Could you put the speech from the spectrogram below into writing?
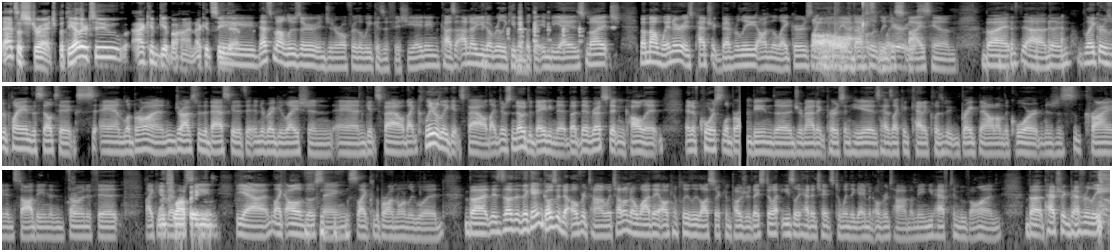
That's a stretch, but the other two I could get behind. I could see that. That's my loser in general for the week is officiating because I know you don't really keep up with the NBA as much. But my winner is Patrick Beverley on the Lakers. Like, Oh, I absolutely hilarious. despise him. But uh, the Lakers are playing the Celtics, and LeBron drives to the basket at the end of regulation and gets fouled. Like, clearly gets fouled. Like, there's no debating it, but the refs didn't call it. And of course, LeBron, being the dramatic person he is, has like a cataclysmic breakdown on the court and is just crying and sobbing and throwing a fit like you've And never flopping. seen. Yeah, like all of those things, like LeBron normally would. But so the, game goes into overtime, which I don't know why they all completely lost their composure. They still easily had a chance to win the game in overtime. I mean, you have to move on. But Patrick Beverley,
